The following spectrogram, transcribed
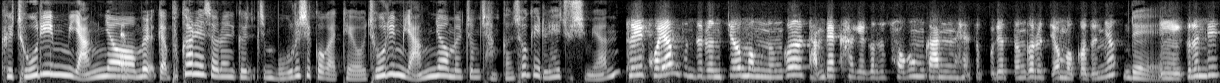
그 조림 양념을 그러니까 북한에서는 그 지금 모르실 것 같아요. 조림 양념을 좀 잠깐 소개를 해주시면. 저희 고향 분들은 쪄 먹는 걸 담백하게 그 소금 간 해서 뿌렸던 거를 쪄 먹거든요. 네. 예, 그런데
